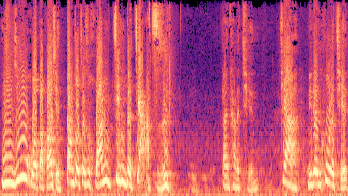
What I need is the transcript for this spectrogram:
你如果把保险当做这是黄金的价值，但它的钱价，你的付的钱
